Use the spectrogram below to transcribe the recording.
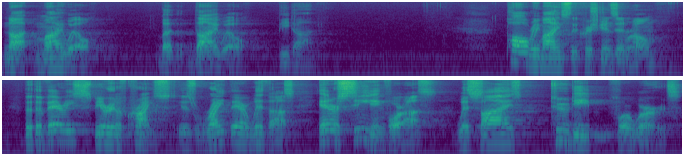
Not my will, but thy will be done. Paul reminds the Christians in Rome that the very Spirit of Christ is right there with us, interceding for us with sighs too deep for words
